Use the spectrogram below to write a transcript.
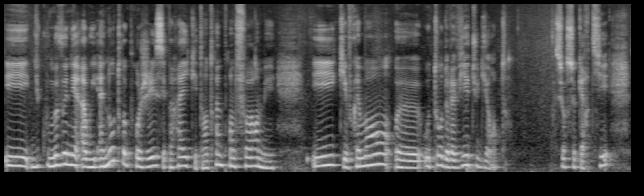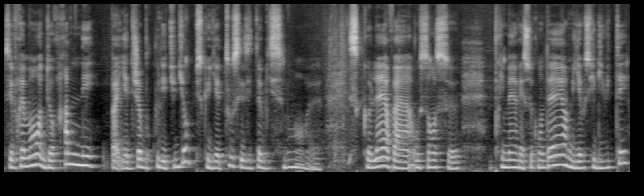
Et du coup me venait ah oui un autre projet, c'est pareil qui est en train de prendre forme et, et qui est vraiment autour de la vie étudiante sur ce quartier, c'est vraiment de ramener, bah, il y a déjà beaucoup d'étudiants, puisqu'il y a tous ces établissements euh, scolaires, au sens euh, primaire et secondaire, mais il y a aussi l'IUT.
